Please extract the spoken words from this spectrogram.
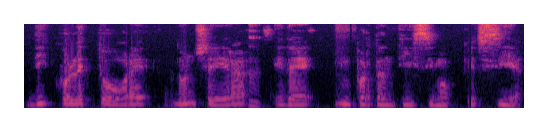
di collettore non c'era mm. ed è importantissimo che ci sia.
